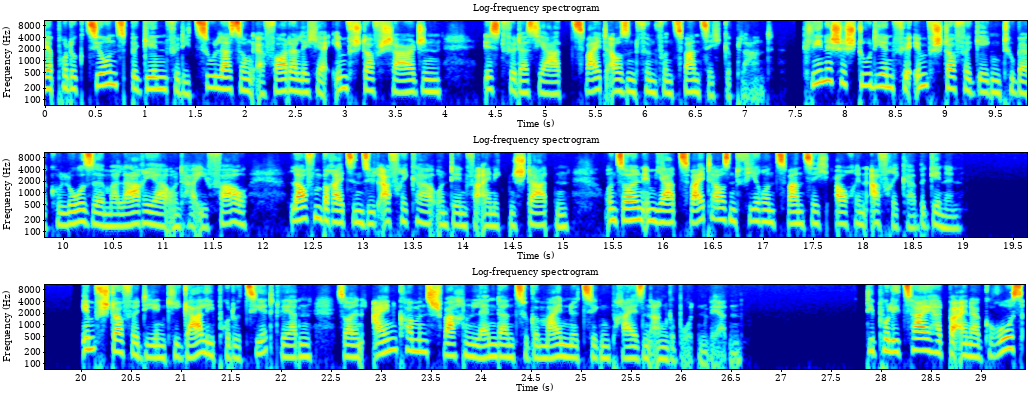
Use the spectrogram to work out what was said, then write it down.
Der Produktionsbeginn für die Zulassung erforderlicher Impfstoffchargen ist für das Jahr 2025 geplant. Klinische Studien für Impfstoffe gegen Tuberkulose, Malaria und HIV laufen bereits in Südafrika und den Vereinigten Staaten und sollen im Jahr 2024 auch in Afrika beginnen. Impfstoffe, die in Kigali produziert werden, sollen einkommensschwachen Ländern zu gemeinnützigen Preisen angeboten werden. Die Polizei hat bei einer groß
